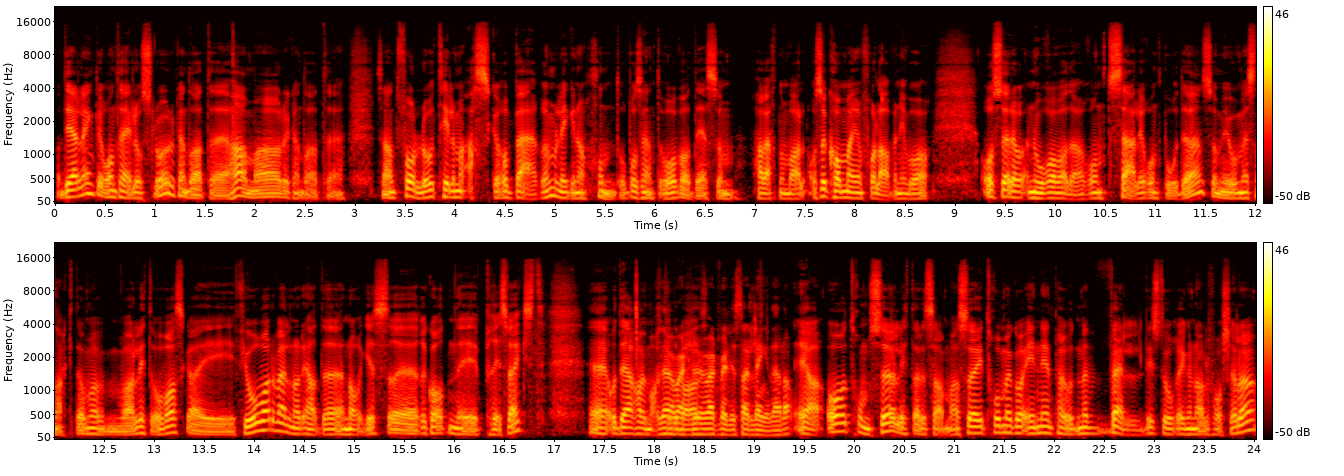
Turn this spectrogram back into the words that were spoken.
Og Det gjelder egentlig rundt hele Oslo. Du kan dra til Hamar, du kan dra til sant, Follo. Til og med Asker og Bærum ligger nå 100% over det som har vært normalen. Og så kommer man fra lave nivåer. Og så er det nordover, da, rundt, særlig rundt Bodø, som jo vi snakket om og var litt overraska i fjor, var det vel, når de hadde norgesrekorden i prisvekst. Eh, Og der har jo Det markedet har vært, bare vært veldig sterkt lenge der, da. ja, og Tromsø litt av det samme. Så jeg tror vi går inn i en periode med veldig store regionale forskjeller.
